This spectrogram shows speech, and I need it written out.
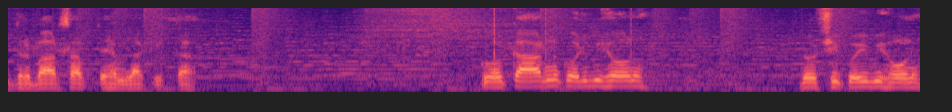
ਦਰਬਾਰ ਸਾਹਿਬ ਤੇ ਹਮਲਾ ਕੀਤਾ। ਕੋਈ ਕਾਰਨ ਕੁਝ ਵੀ ਹੋਣ, ਦੋਸ਼ੀ ਕੋਈ ਵੀ ਹੋਣ,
